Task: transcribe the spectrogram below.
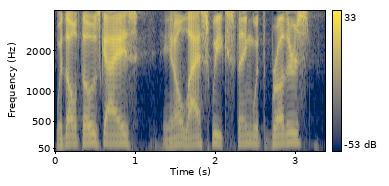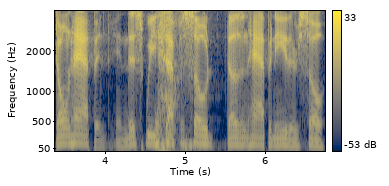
Without those guys, you know, last week's thing with the brothers don't happen, and this week's Yeah. episode doesn't happen either. So,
